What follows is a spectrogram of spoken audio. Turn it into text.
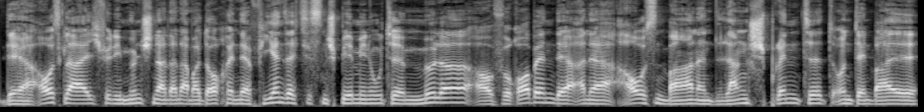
Der Ausgleich für die Münchner dann aber doch in der 64. Spielminute Müller auf Robin, der an der Außenbahn entlang sprintet und den Ball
